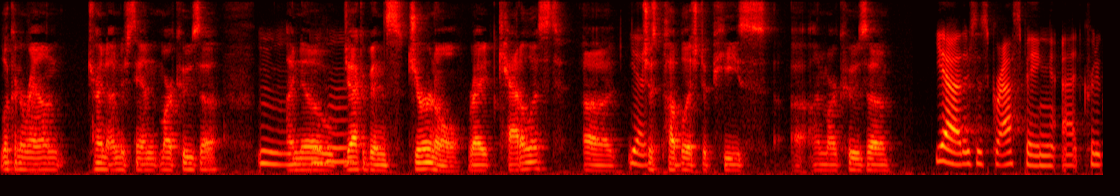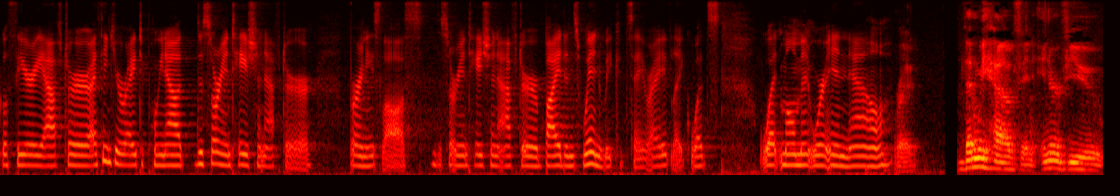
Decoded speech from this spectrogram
looking around trying to understand Marcuse. I know Jacobin's journal, right, Catalyst, uh, Yes. just published a piece uh, on Marcuse. Yeah, there's this grasping at critical theory after, I think you're right to point out disorientation after Bernie's loss, disorientation after Biden's win, we could say, right? Like what's what moment we're in now. Right. Then we have an interview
